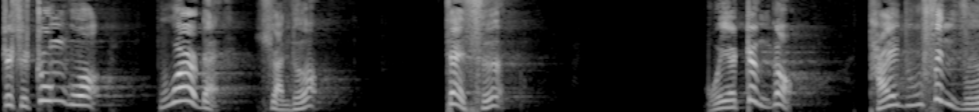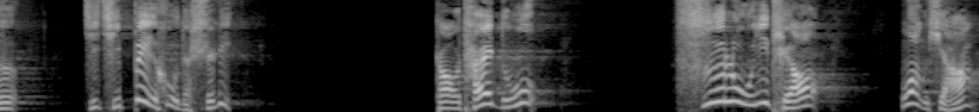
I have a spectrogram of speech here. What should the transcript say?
这是中国不二的选择。在此，我要正告台独分子及其背后的实力：搞台独，思路一条，妄想，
